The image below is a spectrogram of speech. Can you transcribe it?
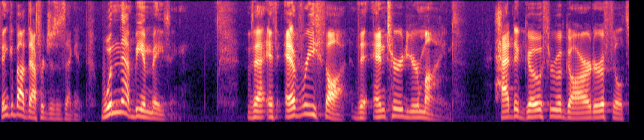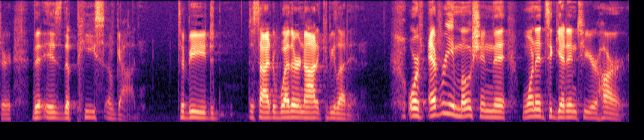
Think about that for just a second. Wouldn't that be amazing? That if every thought that entered your mind had to go through a guard or a filter that is the peace of God to be d- decided whether or not it could be let in. Or if every emotion that wanted to get into your heart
